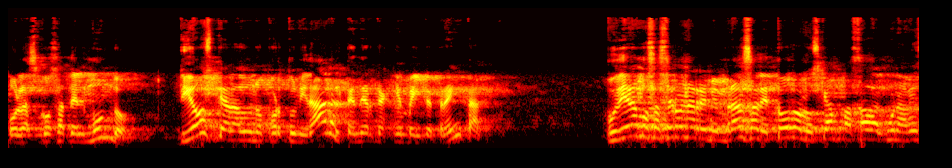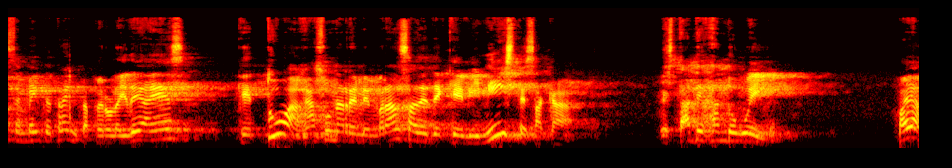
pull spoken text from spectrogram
o las cosas del mundo. Dios te ha dado una oportunidad al tenerte aquí en 2030. Pudiéramos hacer una remembranza de todos los que han pasado alguna vez en 2030, pero la idea es que tú hagas una remembranza desde que viniste acá. Estás dejando huella. Vaya,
